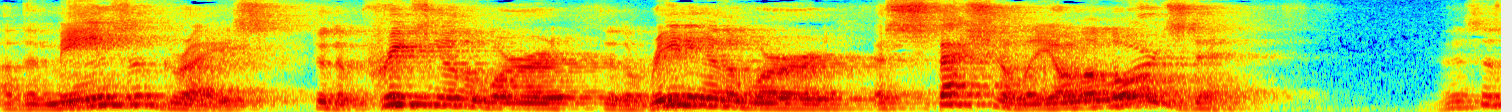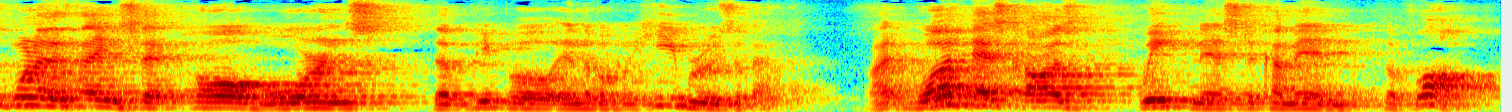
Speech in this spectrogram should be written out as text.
of the means of grace, through the preaching of the word, through the reading of the word, especially on the Lord's day. This is one of the things that Paul warns the people in the book of Hebrews about. Right? What has caused weakness to come in the flock?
